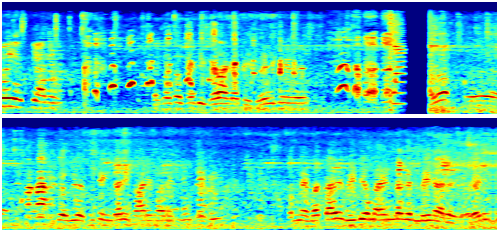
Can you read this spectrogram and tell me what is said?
જોઈએ ત્યારે તમે તો બધી ઘોડા ગાડી જોઈ ગઈ હોય. વીડિયો વીડિયો શૂટિંગ કરી મારી મારી ટીમ તમને બતાવી વિડીયોમાં એન્ડ લગન બન્યા રહેજો. રેડી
